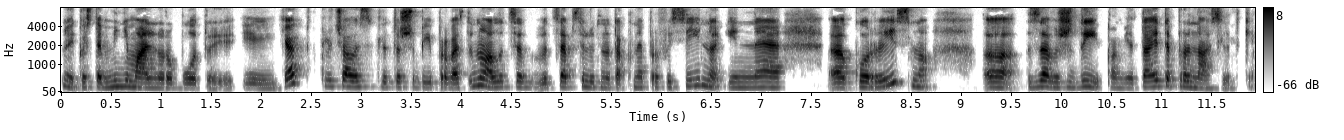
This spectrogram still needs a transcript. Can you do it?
ну, якось там мінімальну роботу. І я підключалася для того, щоб її провести. Ну, але це, це абсолютно так непрофесійно і не е, корисно. Е, завжди пам'ятайте про наслідки.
